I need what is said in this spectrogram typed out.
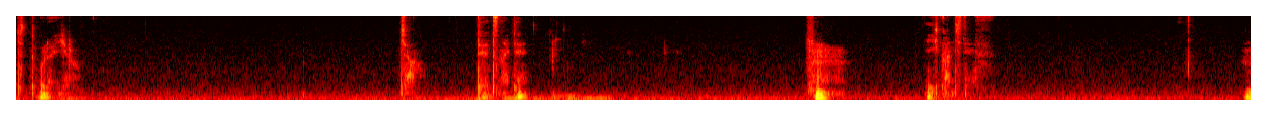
ちょっとぐらいやろ。じゃあ、手繋いで。ふん。いい感じです。うん。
